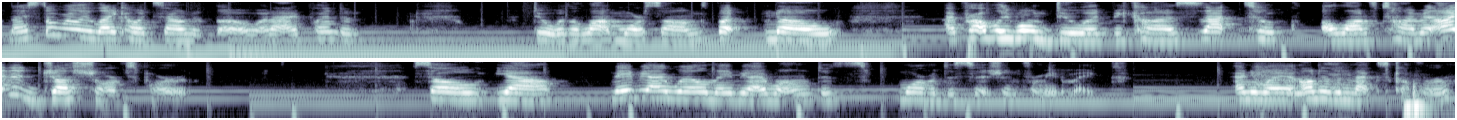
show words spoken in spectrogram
And I still really like how it sounded though, and I plan to do it with a lot more songs. But no, I probably won't do it because that took a lot of time, and I did just Sharv's part. So yeah, maybe I will, maybe I won't. It's more of a decision for me to make. Anyway, on to the next cover.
